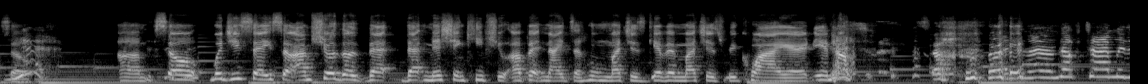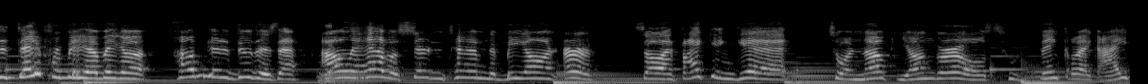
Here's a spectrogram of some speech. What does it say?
so yeah. Um, so would you say so i'm sure the that that mission keeps you up at night to whom much is given much is required you know? So. it's not enough time in the day for me. I mean uh, how i'm gonna do this. I, I only have a certain time to be on earth so if I can get to enough young girls who think like I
